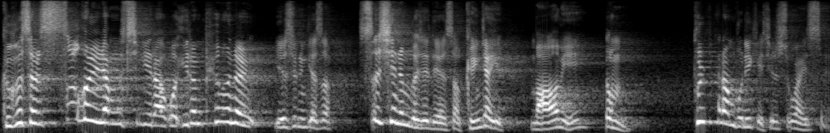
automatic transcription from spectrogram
그것을 썩을 양식이라고 이런 표현을 예수님께서 쓰시는 것에 대해서 굉장히 마음이 좀 불편한 분이 계실 수가 있어요.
